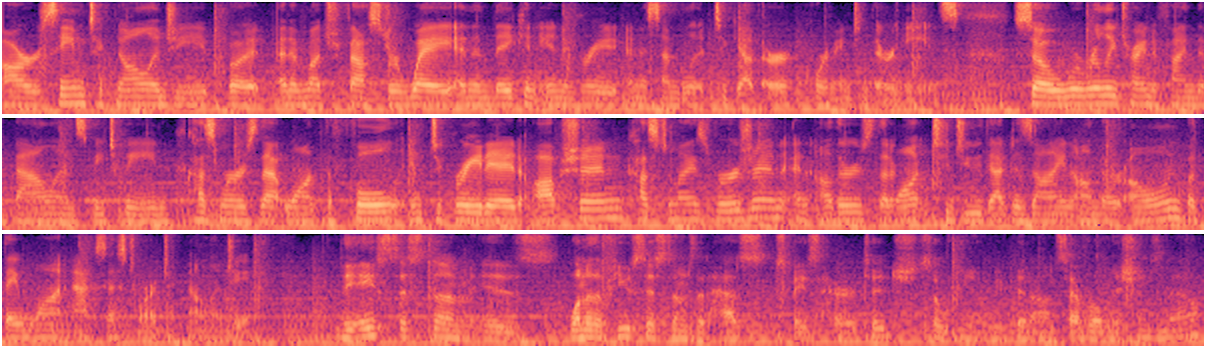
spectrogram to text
our same technology, but at a much faster way, and then they can integrate and assemble it together according to their needs. So we're really trying to find the balance between customers that want the full integrated option, customized version, and others that want to do that design on their own, but they want access to our technology. The ACE system is one of the few systems that has space heritage. So, you know, we've been on several missions now,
